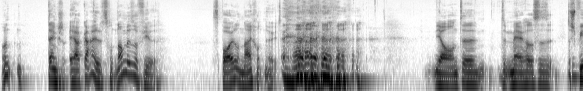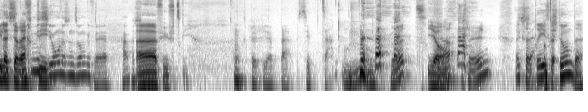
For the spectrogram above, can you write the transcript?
Und denkst, ja geil, es kommt noch mal so viel. Spoiler, nein, kommt nicht. ja, und äh, also, das Spiel hat ja Wie recht viele die, Missionen sind es ungefähr? äh, 50. Ich bin bei etwa 17. Mhm, gut. Ja. schön. Wie gesagt, 30 Und, Stunden.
